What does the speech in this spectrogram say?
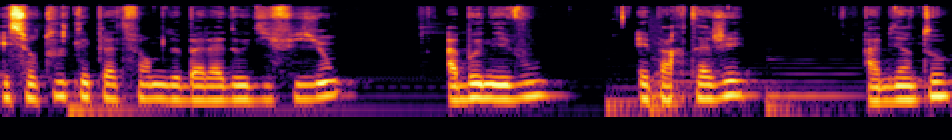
Et sur toutes les plateformes de balado-diffusion, abonnez-vous et partagez. À bientôt.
